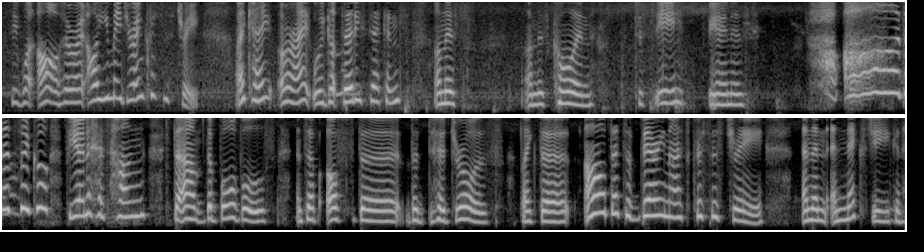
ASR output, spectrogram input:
See what? Oh, her own. Oh, you made your own Christmas tree. Okay, all right. Well, we got thirty seconds on this, on this call in, to see Fiona's. Oh, that's so cool! Fiona has hung the um, the baubles and stuff off the the her drawers, like the. Oh, that's a very nice Christmas tree, and then and next year you can.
